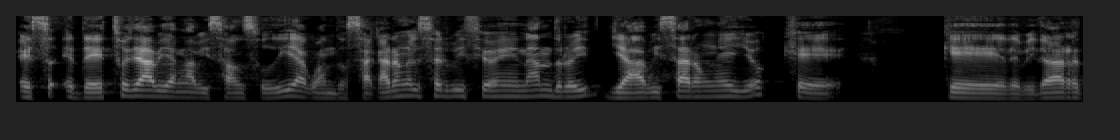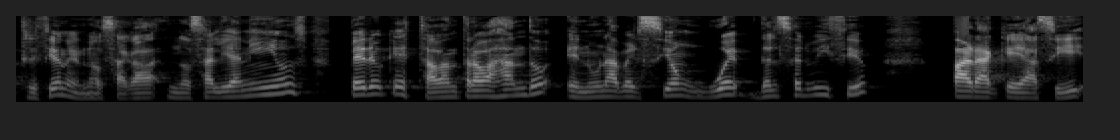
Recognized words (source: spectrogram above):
de esto ya habían avisado en su día. Cuando sacaron el servicio en Android, ya avisaron ellos que que debido a las restricciones no, no salían iOS, pero que estaban trabajando en una versión web del servicio para que así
